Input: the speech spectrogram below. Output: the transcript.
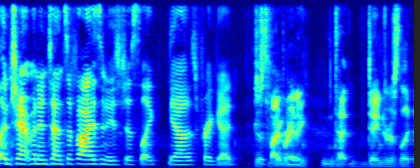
Sandal enchantment intensifies and he's just like, yeah, it's pretty good. just vibrating d- dangerously.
